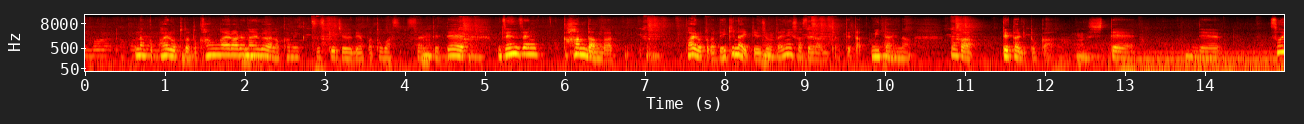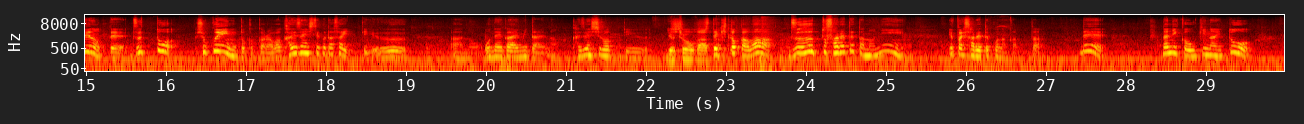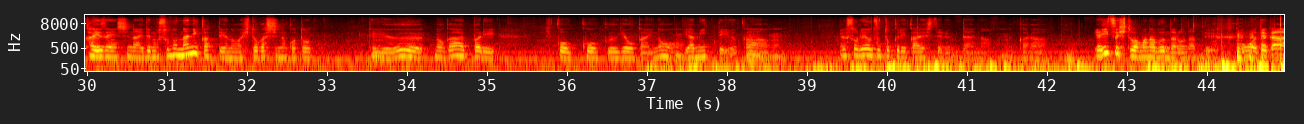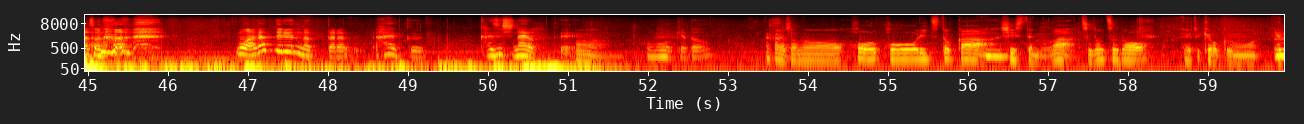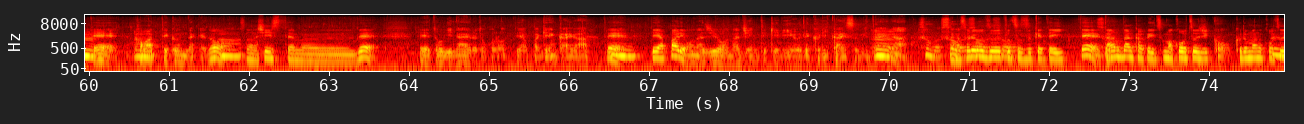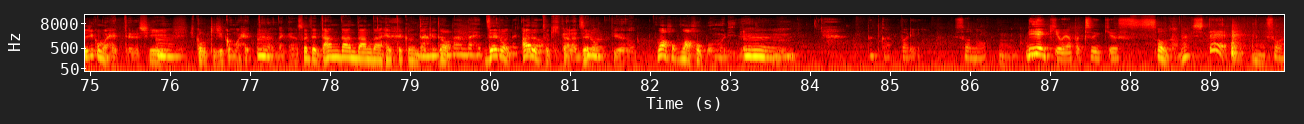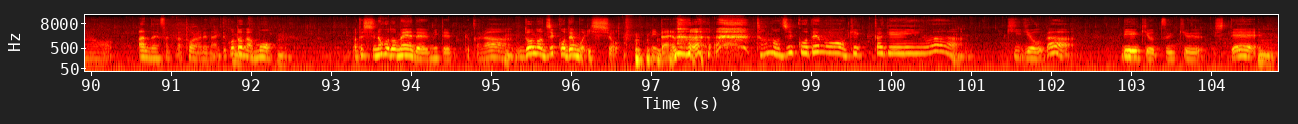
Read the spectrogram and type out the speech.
なんかパイロットだと考えられないぐらいの過密スケジュールでやっぱ飛ばされてて、全然判断がパイロットができないっていう状態にさせられちゃってたみたいなのが出たりとかして、でそういうのってずっと職員とかからは改善してくださいっていうあのお願いみたいな改善しろっていう指摘とかはずっとされてたのにやっぱりされてこなかった。で何か起きないと改善しない。でもその何かっていうのは人が死ぬことっていうのがやっぱり飛行航空業界の闇っていうか、それをずっと繰り返してるみたいな。だからいやいつ人は学ぶんだろうなって思うっていうか そのもう上がってるんだったら早く改善しなよってうん。思うけど、だからその法法律とかうん。システムはつどつど、えー、と教訓を得てうん。変わっていくんだけど、うん。そのシステムで、えー、と補えるところってやっぱ限界があって、うん。でやっぱり同じような人的理由で繰り返すみたいな。うん。そそうかそれをずっと続けていってだんだん確率、まあ、交通事故車の交通事故も減ってるし、うん。飛行機事故も減ってるんだけど、それでだんだんだんだん減ってくんだけどゼロある時からゼロっていうのは、ほまあ、ほぼ無理で、うん。なんかやっぱりそのうん。利益をやっぱ追求しそうだね。して、うん。その安全策が取られないってことがもう、うん私死ぬほど目で見てるから、うん。どの事故でも一緒 みたいな。どの事故でも結果原因は企業が利益を追求してうん。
